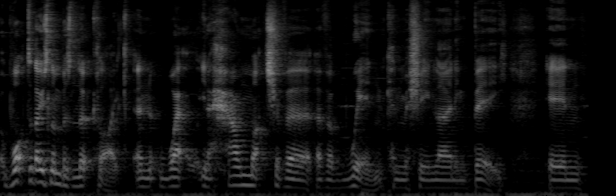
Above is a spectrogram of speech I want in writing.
What do those numbers look like, and where you know how much of a of a win can machine learning be in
